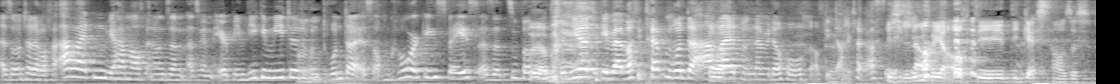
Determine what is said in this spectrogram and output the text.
Also unter der Woche arbeiten. Wir haben auch in unserem, also wir haben Airbnb gemietet mhm. und drunter ist auch ein Coworking Space, also super funktioniert. Gehen wir einfach die Treppen runter, arbeiten und dann wieder hoch auf die Perfekt. Dachterrasse. Ich, ich liebe ja auch die, die Guesthouses.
